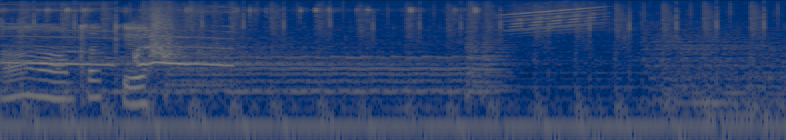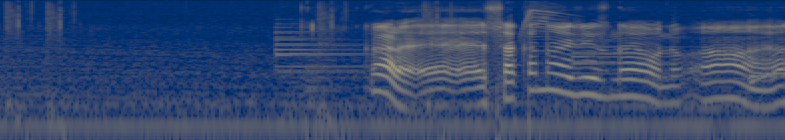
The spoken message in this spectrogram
Ah, não, tá aqui. Cara, é, é sacanagem isso, né? Ah, é a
